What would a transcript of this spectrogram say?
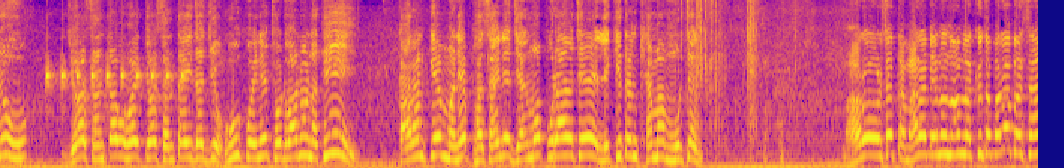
છું. જો સંતાવું હોય તો સંતાઈ જજો. હું કોઈને છોડવાનો નથી. કારણ કે મને ફસાઈને જેલમાં પુરાયો છે. લિખિતન ખેમા મૂર્છન મારો ઓળશો તમારા બેનું નામ લખ્યું તો બરોબર છે.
